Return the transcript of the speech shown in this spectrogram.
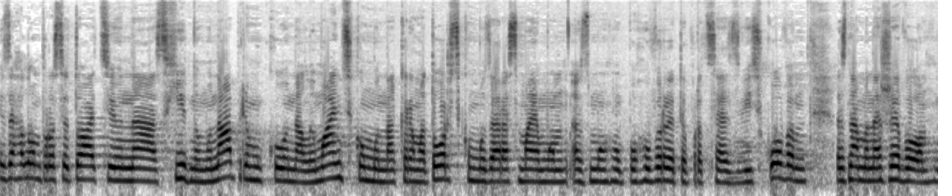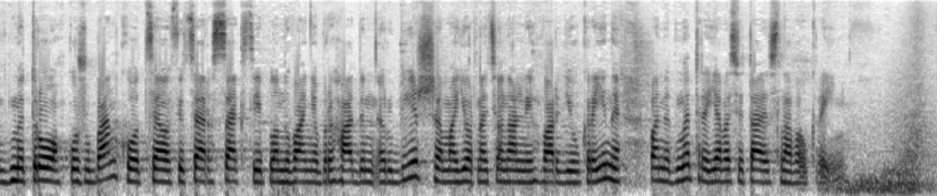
І загалом про ситуацію на східному напрямку, на Лиманському, на Краматорському. Зараз маємо змогу поговорити про це з військовим. З нами наживо Дмитро Кожубенко, це офіцер секції планування бригади Рубіж, майор Національної гвардії України. Пане Дмитре, я вас вітаю. Слава Україні!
